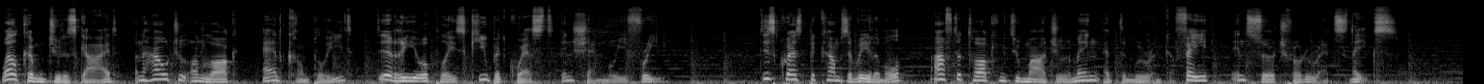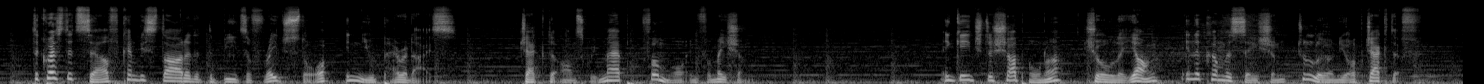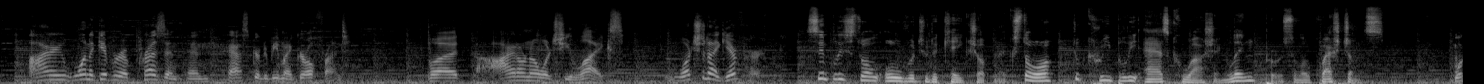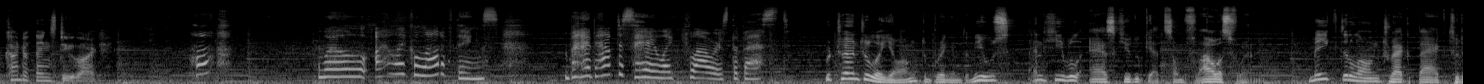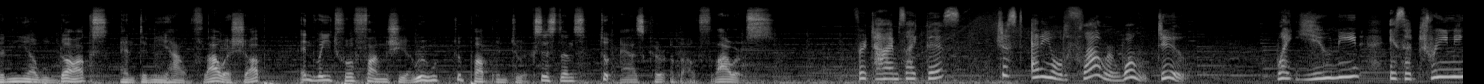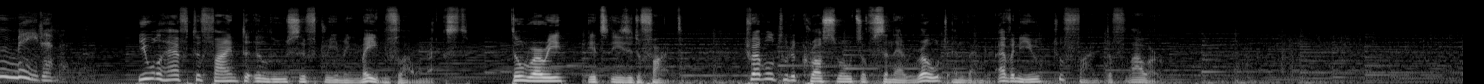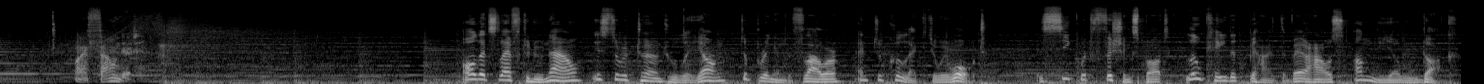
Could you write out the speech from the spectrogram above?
Welcome to this guide on how to unlock and complete the Ryo Plays Cupid quest in Shenmue 3. This quest becomes available after talking to Ma Ming at the Murin Cafe in search for the red snakes. The quest itself can be started at the Beats of Rage store in New Paradise. Check the on-screen map for more information. Engage the shop owner, Cho Le-young, in a conversation to learn your objective. I want to give her a present and ask her to be my girlfriend. But I don't know what she likes. What should I give her? Simply stroll over to the cake shop next door to creepily ask Hua Shengling personal questions. What kind of things do you like? Huh? Well, I like a lot of things. But I'd have to say I like flowers the best. Return to Le-young to bring him the news and he will ask you to get some flowers for him. Make the long trek back to the Niaowu docks and the Nihao flower shop and wait for Fan Xiaoru to pop into existence to ask her about flowers. For times like this, just any old flower won't do. What you need is a dreaming maiden. You will have to find the elusive Dreaming Maiden flower next. Don't worry, it's easy to find. Travel to the crossroads of Sanary Road and Vendor Avenue to find the flower. I found it. All that's left to do now is to return to Le-young to bring him the flower and to collect the reward, a secret fishing spot located behind the warehouse on Niaowu Dock.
